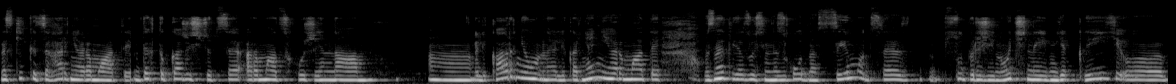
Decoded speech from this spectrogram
наскільки це гарні аромати. Дехто каже, що це аромат схожий на лікарню, на лікарняні аромати. Ви знаєте, я зовсім не згодна з цим. Це супер жіночний, м'який е,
